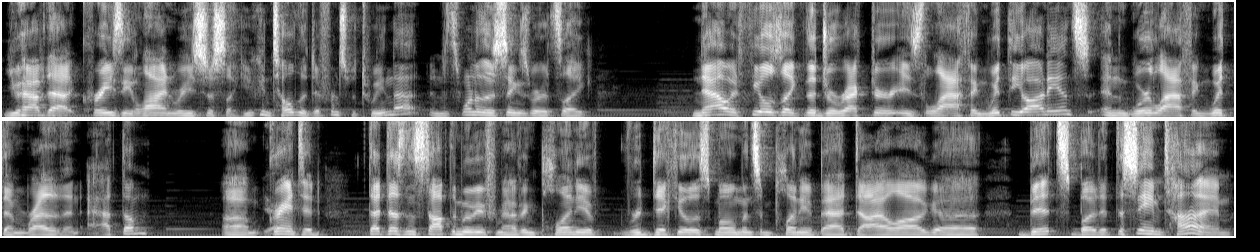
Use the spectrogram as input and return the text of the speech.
you have that crazy line where he's just like, you can tell the difference between that. And it's one of those things where it's like, now it feels like the director is laughing with the audience and we're laughing with them rather than at them. Um, yeah. Granted, that doesn't stop the movie from having plenty of ridiculous moments and plenty of bad dialogue uh, bits, but at the same time,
